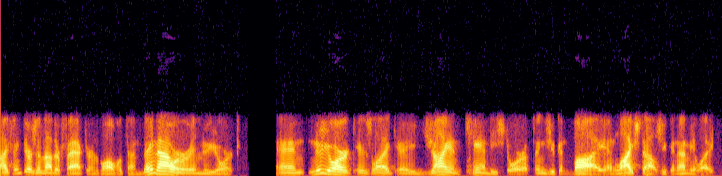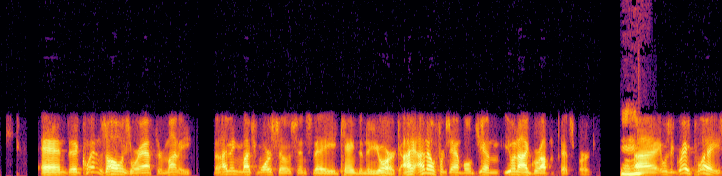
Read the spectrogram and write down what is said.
I think there's another factor involved with them. They now are in New York, and New York is like a giant candy store of things you can buy and lifestyles you can emulate. And the Clintons always were after money, but I think much more so since they came to New York. I, I know, for example, Jim, you and I grew up in Pittsburgh. Mm-hmm. Uh, it was a great place,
